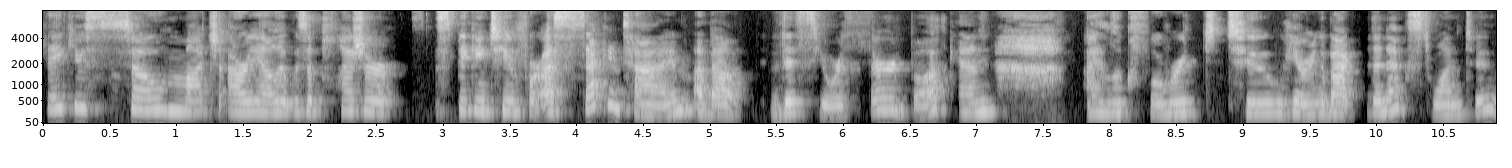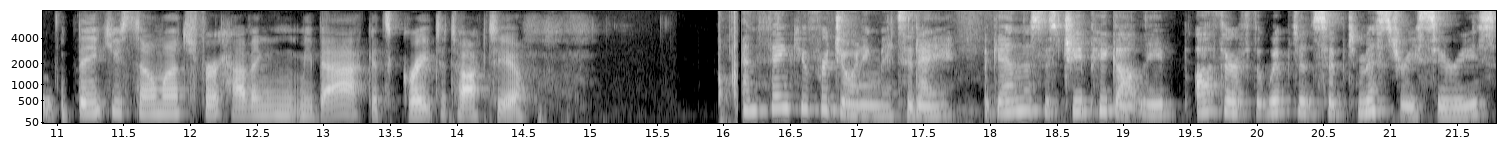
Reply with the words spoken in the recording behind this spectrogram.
Thank you so much, Arielle. It was a pleasure speaking to you for a second time about this, your third book. And I look forward to hearing about the next one too. Thank you so much for having me back. It's great to talk to you. And thank you for joining me today. Again, this is G.P. Gottlieb, author of the Whipped and Sipped Mystery Series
